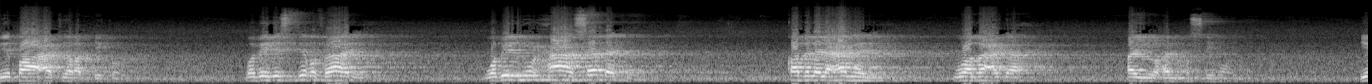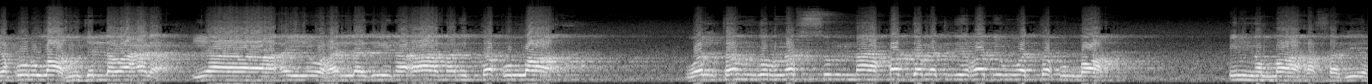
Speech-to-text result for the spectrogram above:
بطاعة ربكم وبالاستغفار وبالمحاسبة قبل العمل وبعده أيها المسلمون. يقول الله جل وعلا يا أيها الذين آمنوا اتقوا الله ولتنظر نفس ما قدمت لغد واتقوا الله إن الله خبير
